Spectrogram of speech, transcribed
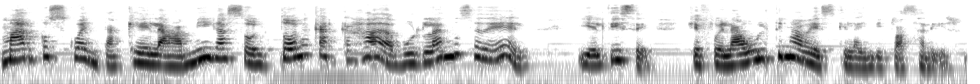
Marcos cuenta que la amiga soltó la carcajada burlándose de él y él dice que fue la última vez que la invitó a salir.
